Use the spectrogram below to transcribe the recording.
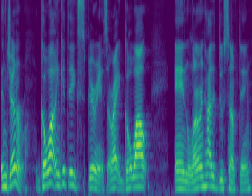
in general, go out and get the experience. All right, go out and learn how to do something.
